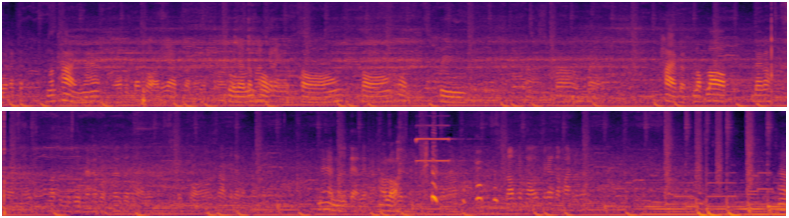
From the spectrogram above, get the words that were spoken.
ดีโอนะครับน้องถ่ายนะฮะแล้วผมก็ขออนุญาตก่อนนะครับขอศูประชานสัมย์พัหนธ์กก็ได้ครับสองสองหกสี่สามเก้าแปดถ่ายแบบรอบๆได้ปะวัดอุณหภูมินะครับผมท่านจะถ่ายผมขอทราบประชาสัมพันธ์นะครับไม่เห็นมือแตะเลยครับเอาเหรอรอบเขาประชาสัมพันธ์นะครับอะ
